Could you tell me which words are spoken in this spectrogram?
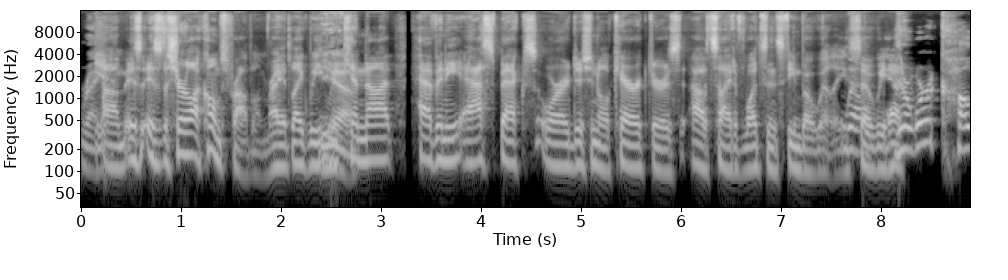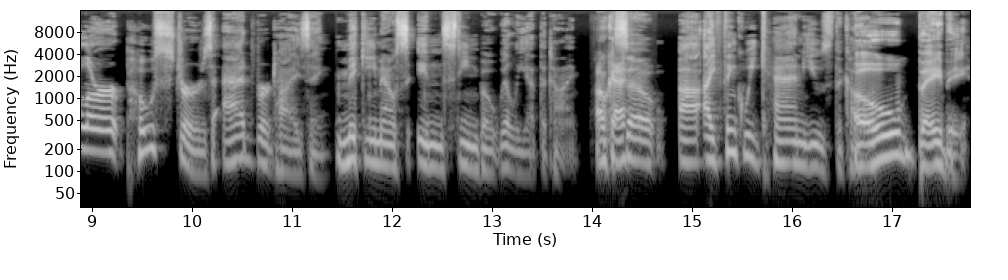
Right. um, is, is the Sherlock Holmes problem, right? Like we, Yeah. we cannot have any aspects or additional characters outside of what's in Steamboat Willie. Well, so we have there were color posters advertising Mickey Mouse in Steamboat Willie at the time. okay. So uh, I think we can use the color. Oh baby.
